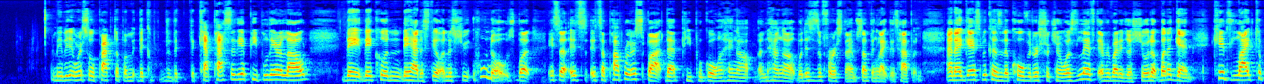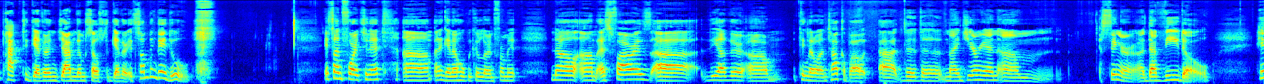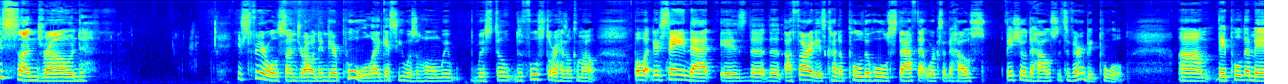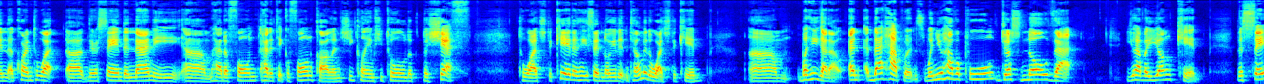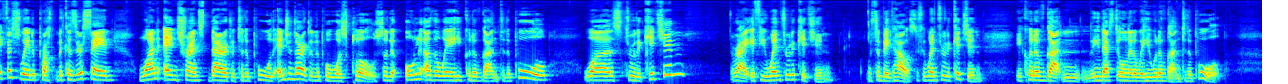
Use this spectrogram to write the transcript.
maybe they were so packed up. The, the, the capacity of people they allowed they they couldn't they had to stay on the street. Who knows? But it's a it's it's a popular spot that people go and hang out and hang out but this is the first time something like this happened. And i guess because the covid restriction was lifted everybody just showed up. But again kids like to pack together and jam themselves together. It's something they do. It's unfortunate um, and again i hope we can learn from it. Now um, as far as uh, the other um, thing that i want to talk about uh, the the nigerian um, singer uh, Davido, his son drowned. His three-year-old son drowned in their pool. I guess he wasn't home. We we're still the full story hasn't come out. But what they're saying that is the the authorities kind of pulled the whole staff that works at the house. They showed the house. It's a very big pool. Um, they pulled them in. According to what uh, they're saying, the nanny um, had a phone had to take a phone call, and she claims she told the, the chef to watch the kid. And he said, No, you didn't tell me to watch the kid. Um, but he got out. And that happens. When you have a pool, just know that you have a young kid. The safest way to, because they're saying one entrance directly to the pool, the entrance directly to the pool was closed. So the only other way he could have gotten to the pool was through the kitchen. Right. If he went through the kitchen, it's a big house. If he went through the kitchen, he could have gotten, that's the only other way he would have gotten to the pool.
